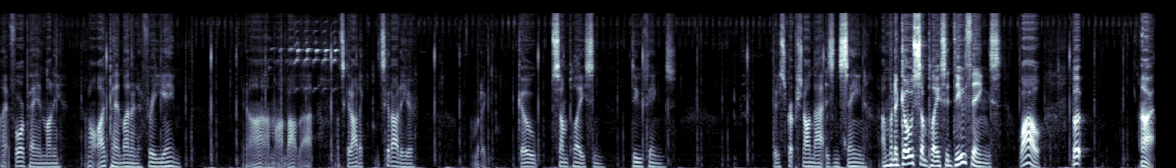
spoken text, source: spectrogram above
I ain't for paying money. I don't like paying money in a free game. You know, I'm not about that. Let's get out of let's get out of here. I'm gonna go someplace and do things. The description on that is insane. I'm gonna go someplace and do things. Wow. But alright.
